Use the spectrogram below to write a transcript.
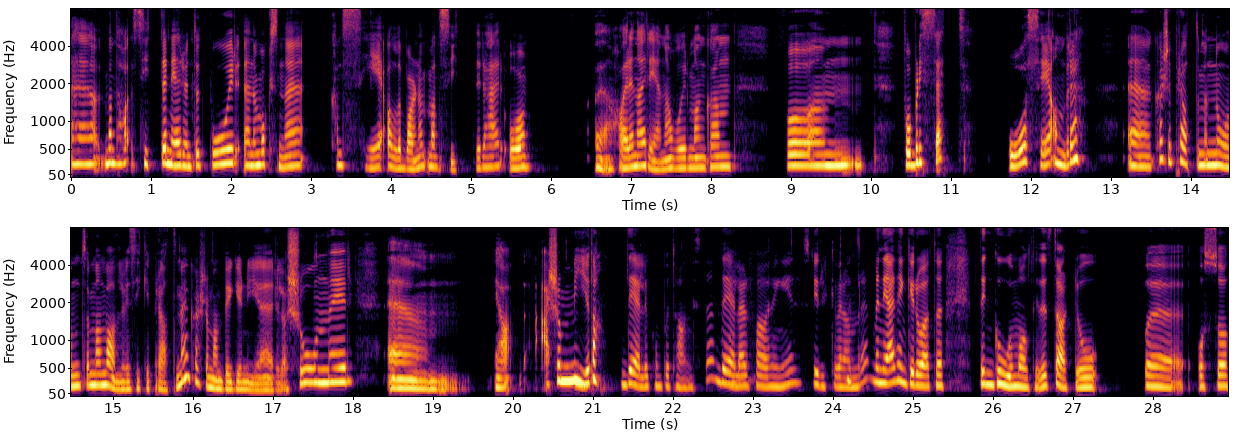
Eh, man sitter ned rundt et bord, en voksne kan se alle barna. Man sitter her og eh, har en arena hvor man kan få, mm, få bli sett og se andre. Eh, kanskje prate med noen som man vanligvis ikke prater med. Kanskje man bygger nye relasjoner. Eh, ja, det er så mye, da. Dele kompetanse, dele erfaringer, styrke hverandre. Men jeg tenker òg at det, det gode måltidet starter jo øh, også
